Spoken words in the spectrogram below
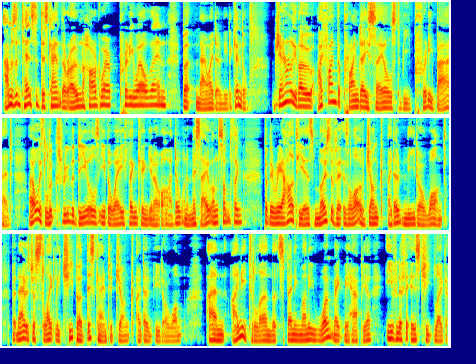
Amazon tends to discount their own hardware pretty well then, but now I don't need a Kindle. Generally, though, I find the Prime Day sales to be pretty bad. I always look through the deals either way, thinking, you know, oh, I don't want to miss out on something. But the reality is, most of it is a lot of junk I don't need or want, but now it's just slightly cheaper, discounted junk I don't need or want. And I need to learn that spending money won't make me happier, even if it is cheap Lego.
